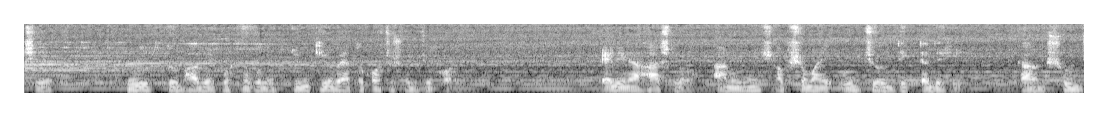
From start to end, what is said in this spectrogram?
এসে গুরুত্বভাবে প্রশ্ন করল, তুমি কীভাবে এত কষ্ট সহ্য করো? এলিনা হাসলো, আমি সবসময় উজ্জ্বল দিকটা দেখি, কারণ সূর্য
